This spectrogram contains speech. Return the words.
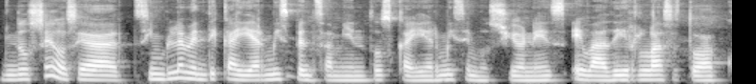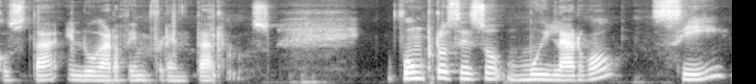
no sé, o sea, simplemente callar mis pensamientos, callar mis emociones, evadirlas a toda costa en lugar de enfrentarlos. Fue un proceso muy largo, sí.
